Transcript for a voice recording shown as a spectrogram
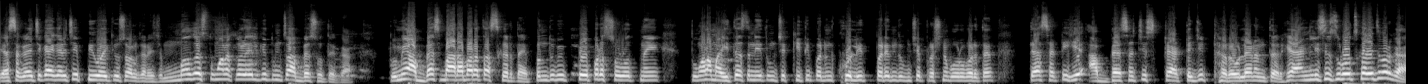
या सगळ्याचे काय करायचे? पी वाय क्यू सॉल्व्ह करायचे. मगच तुम्हाला कळेल की तुमचा अभ्यास होतोय का? तुम्ही अभ्यास बारा बारा तास करताय पण तुम्ही पेपर सोडवत नाही. तुम्हाला माहितच नाही तुमचे कितीपर्यंत खोलीतपर्यंत तुमचे प्रश्न बरोबर येतात. त्यासाठी हे अभ्यासाची स्ट्रॅटेजी ठरवल्यानंतर हे अनालिसिस रोज करायचं बरं का?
